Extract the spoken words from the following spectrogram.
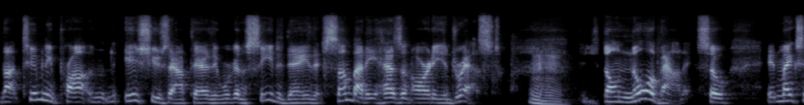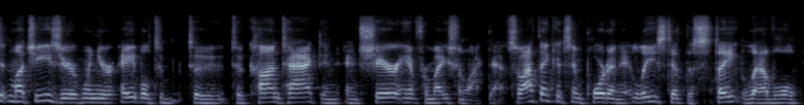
not too many problem issues out there that we're going to see today that somebody hasn't already addressed. Mm-hmm. Just don't know about it. So it makes it much easier when you're able to to to contact and, and share information like that. So I think it's important, at least at the state level,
